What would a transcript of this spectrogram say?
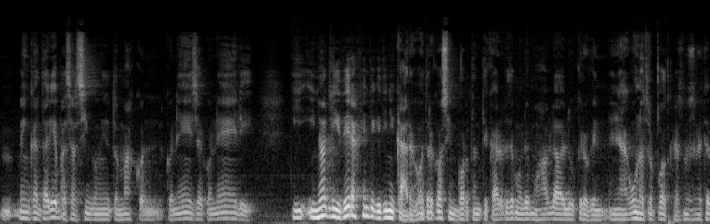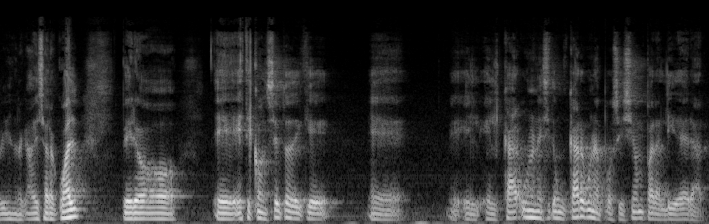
me encantaría pasar cinco minutos más con, ella, con él, y, y, no lidera gente que tiene cargo. Otra cosa importante, Carlos, ahorita lo hemos hablado, Lu, creo que en, algún otro podcast, no se me está viendo la cabeza ahora cuál, pero eh, este concepto de que eh, el, uno necesita un cargo, una posición para liderar.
